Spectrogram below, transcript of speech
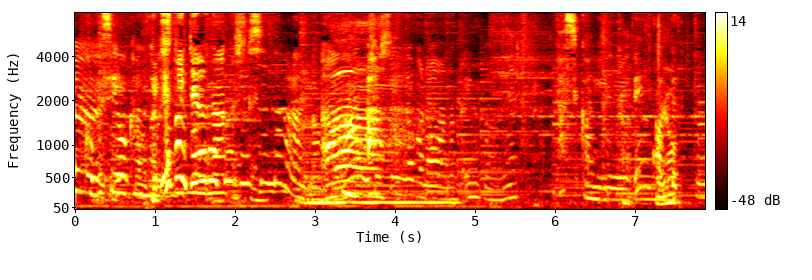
ん。拳を感じるやっぱり似てるな東北出身だからなんあか出身だからなんか演歌って東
